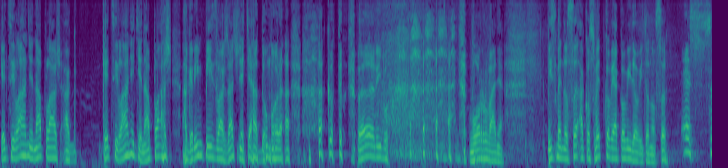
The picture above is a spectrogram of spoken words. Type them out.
Keď si láhne na pláž a keď si láhnete na pláž a Greenpeace vás začne ťahať do mora, ako to veľmi vorvania. Písmeno S ako svetkovia covidovi, to no S. S.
